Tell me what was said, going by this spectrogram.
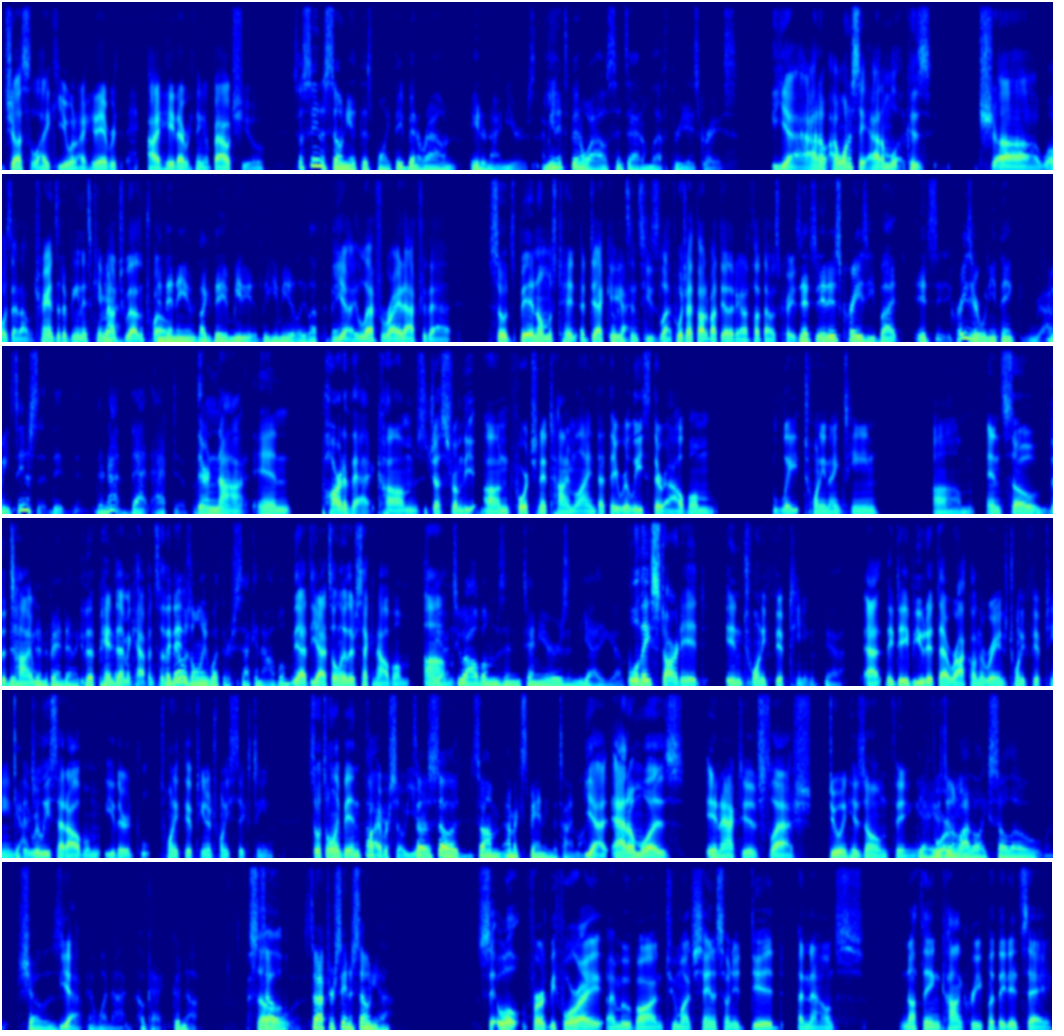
just like you, and I hate everything. I hate everything about you. So Saint Asonia at this point, they've been around eight or nine years. I mean, it's been a while since Adam left Three Days Grace. Yeah, Adam. I want to say Adam because uh, what was that album? Transit of Venus came out in 2012. And then he like they immediately he immediately left the band. yeah, he left right after that. So it's been almost 10, a decade Okay. since he's left, which I thought about the other day. and I thought that was crazy. It's it is crazy, but it's crazier when you think. I mean, Saint they, they're not that active. They're not. And part of that comes just from the unfortunate timeline that they released their album late 2019. Um, and so the Then- time then the pandemic. the hit. Okay. pandemic happened, so they But that was only what their second album. yeah, yeah, it's only their second album. So um, yeah, two albums in ten years, and yeah, yeah, well, they started in 2015. yeah. At they debuted at that Rock on the Range 2015. They released that album either 2015 or 2016. So it's only been five Okay. or so years. So so so I'm I'm expanding the timeline. Yeah, Adam was inactive slash doing his own thing. yeah. He was doing a lot of like solo shows. Yeah. and, whatnot. Okay, good enough. So, So so, after Saint Asonia, well, first before I I move on too much, Saint Asonia did announce nothing concrete, but they did say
